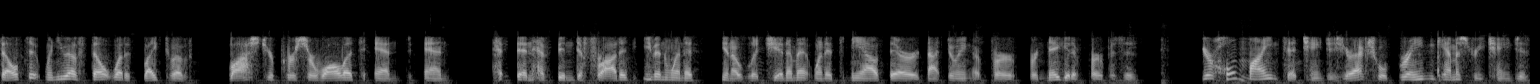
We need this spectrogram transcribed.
felt it, when you have felt what it's like to have lost your purse or wallet and and then have been defrauded, even when it's you know legitimate, when it's me out there not doing it for for negative purposes, your whole mindset changes, your actual brain chemistry changes,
